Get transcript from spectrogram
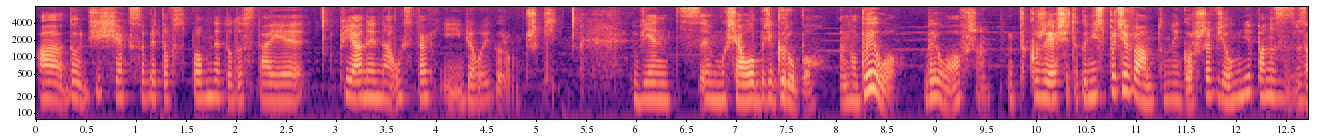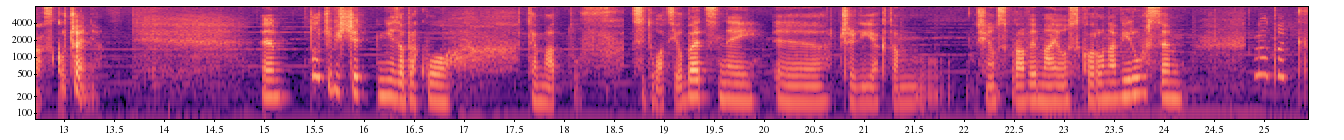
a do dziś jak sobie to wspomnę, to dostaję pijany na ustach i białej gorączki. Więc musiało być grubo. No było, było, owszem. Tylko, że ja się tego nie spodziewałam. To najgorsze, wziął mnie pan z zaskoczenia. No oczywiście nie zabrakło tematów sytuacji obecnej, e, czyli jak tam się sprawy mają z koronawirusem. No tak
